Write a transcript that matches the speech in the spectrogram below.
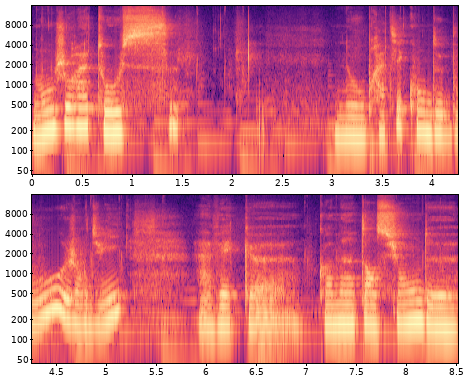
Bonjour à tous. Nous pratiquons debout aujourd'hui avec euh, comme intention de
